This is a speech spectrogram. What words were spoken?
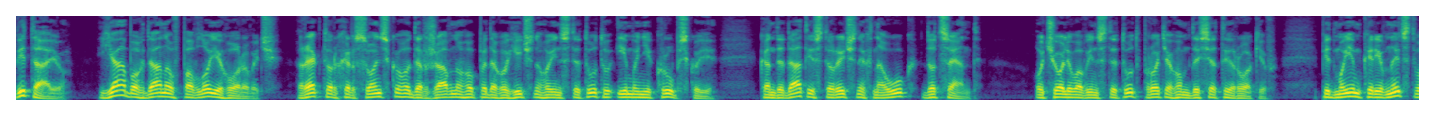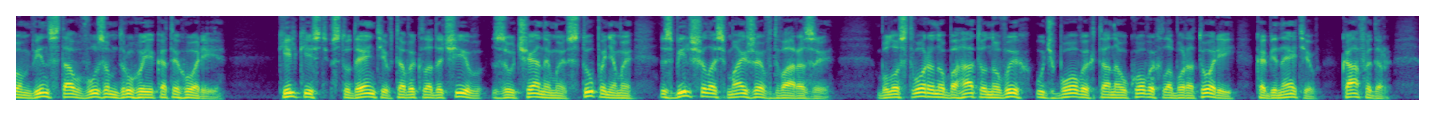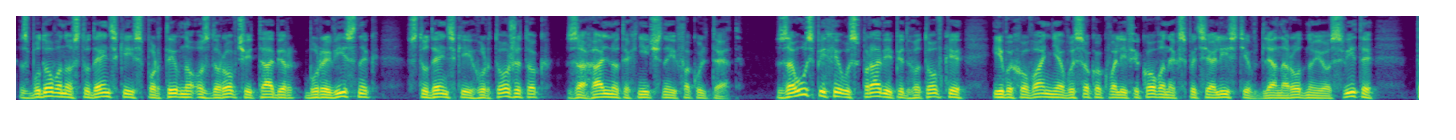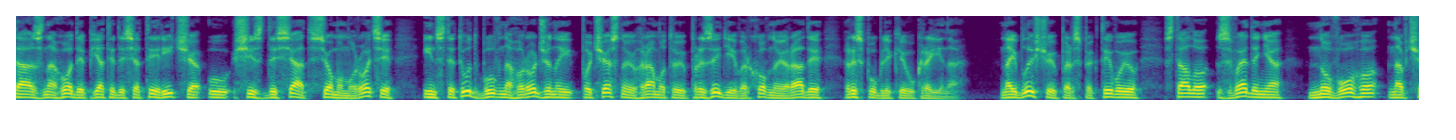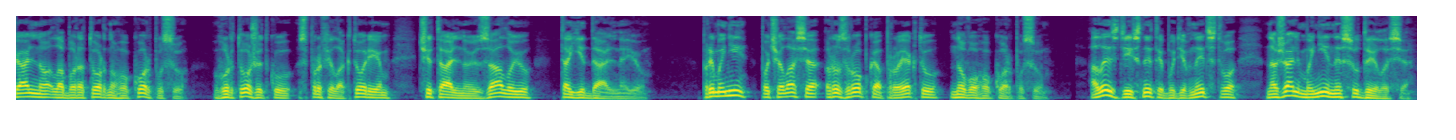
Вітаю! Я Богданов Павло Єгорович, ректор Херсонського державного педагогічного інституту імені Крупської, кандидат історичних наук, доцент. Очолював інститут протягом 10 років. Під моїм керівництвом він став вузом другої категорії. Кількість студентів та викладачів з ученими ступенями збільшилась майже в два рази. Було створено багато нових учбових та наукових лабораторій, кабінетів, кафедр, збудовано студентський спортивно-оздоровчий табір «Буревісник», студентський гуртожиток, загальнотехнічний факультет. За успіхи у справі підготовки і виховання висококваліфікованих спеціалістів для народної освіти та з нагоди 50-річчя у 67-му році інститут був нагороджений почесною грамотою Президії Верховної Ради Республіки Україна. Найближчою перспективою стало зведення нового навчально-лабораторного корпусу, гуртожитку з профілакторієм, читальною залою та їдальнею. При мені почалася розробка проєкту нового корпусу. Але здійснити будівництво, на жаль, мені не судилося.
